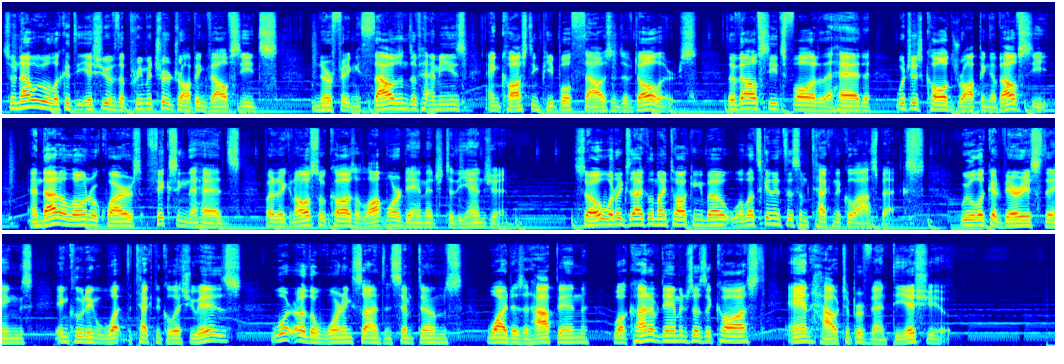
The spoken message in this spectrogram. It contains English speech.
So now we will look at the issue of the premature dropping valve seats, nerfing thousands of Hemis and costing people thousands of dollars. The valve seats fall out of the head, which is called dropping a valve seat, and that alone requires fixing the heads, but it can also cause a lot more damage to the engine. So what exactly am I talking about? Well, let's get into some technical aspects. We will look at various things, including what the technical issue is, what are the warning signs and symptoms, why does it happen, what kind of damage does it cost, and how to prevent the issue.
